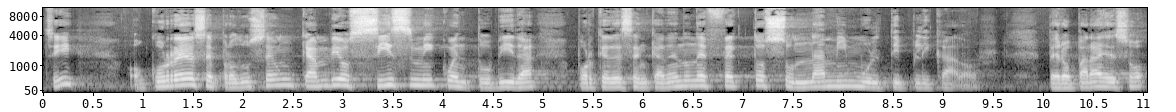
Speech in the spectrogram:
¿Sí? Ocurre, se produce un cambio sísmico en tu vida porque desencadena un efecto tsunami multiplicador. Pero para eso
